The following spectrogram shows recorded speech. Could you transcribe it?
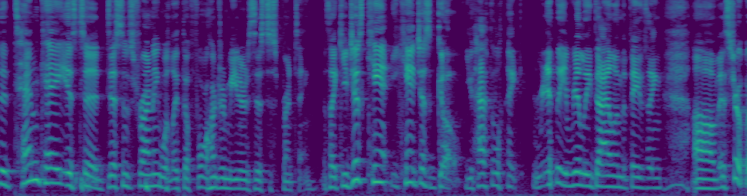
the, the 10k is to distance running what like the 400 meters is to sprinting. It's like you just can't you can't just go. You have to like really really dial in the pacing. Um, it's true.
